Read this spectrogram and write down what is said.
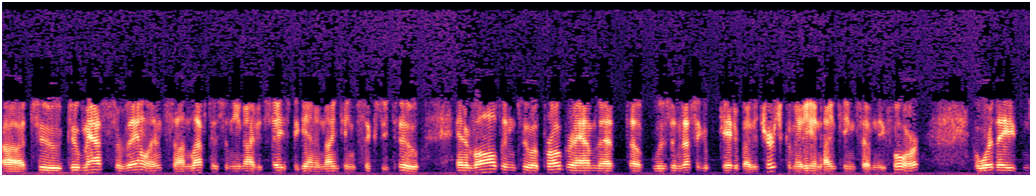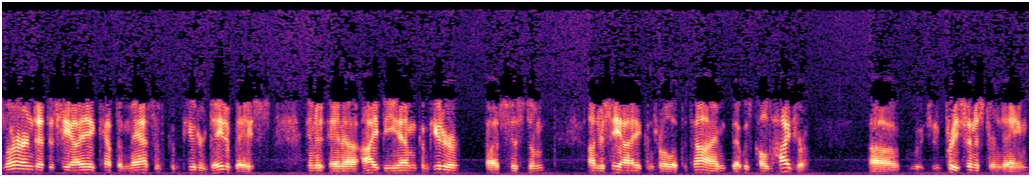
uh, to do mass surveillance on leftists in the United States began in 1962 and evolved into a program that uh, was investigated by the Church Committee in 1974, where they learned that the CIA kept a massive computer database in, an IBM computer uh, system under CIA control at the time that was called Hydra, uh, which is a pretty sinister name.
